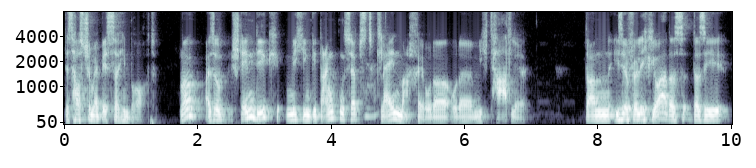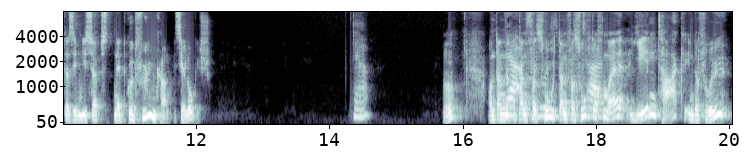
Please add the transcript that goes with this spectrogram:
das hast du schon mal besser hinbracht. Ne? Also ständig mich in Gedanken selbst ja. klein mache oder, oder mich tadle, dann ist ja völlig klar, dass, dass, ich, dass ich mich selbst nicht gut fühlen kann. Ist ja logisch. Ja. Hm? Und dann, ja, dann versuch, dann versuch doch mal jeden Tag in der Früh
